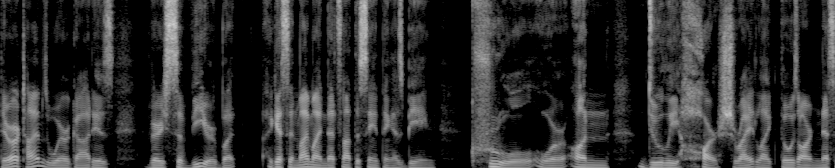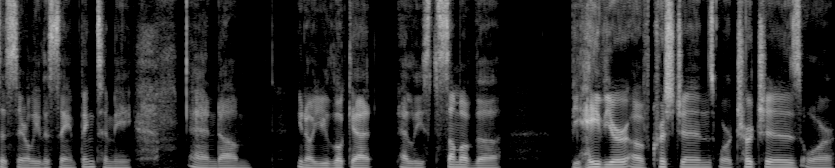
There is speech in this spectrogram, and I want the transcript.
there are times where god is very severe but i guess in my mind that's not the same thing as being cruel or unduly harsh right? Like those aren't necessarily the same thing to me. And um you know, you look at at least some of the behavior of Christians or churches or,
